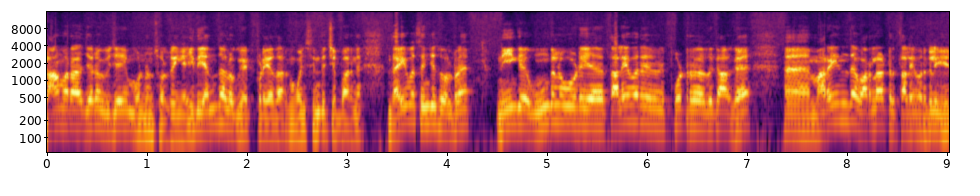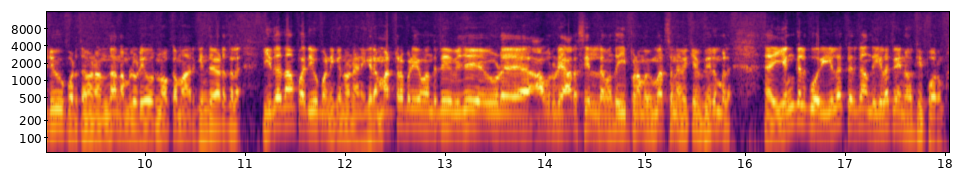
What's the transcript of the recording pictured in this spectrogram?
காமராஜரும் விஜயும் ஒன்றுன்னு சொல்றீங்க. இது எந்த அளவுக்கு ஏற்புடையதாக இருக்கும்? கொஞ்சம் சிந்திச்சு பாருங்க. தயவு செஞ்சு சொல்றேன். நீங்க உங்களுடைய தலைவரை போட்டுறதுக்காக மறைந்த வரலாற்று தலைவர்களை இழிவுபடுத்த வேணாம் தான் நம்மளுடைய ஒரு நோக்கமாக இருக்கு இந்த இடத்துல. இதை தான் பதிவு பண்ணிக்கணும்னு நினைக்கிறேன். மற்றபடி வந்துட்டு விஜயோடைய அவருடைய அரசியலில் வந்து இப்போ நம்ம விமர்சனம் வைக்க விரும்பலை. எங்களுக்கு ஒரு இலக்கு இருக்குது அந்த இலக்கை நோக்கி போகிறோம்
